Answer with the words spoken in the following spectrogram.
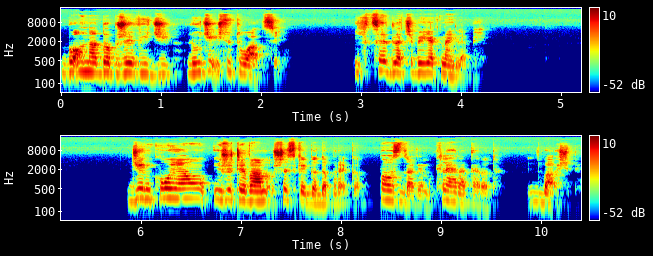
bo ona dobrze widzi ludzi i sytuacje i chce dla Ciebie jak najlepiej. Dziękuję i życzę Wam wszystkiego dobrego. Pozdrawiam, Klara Tarot dba o siebie.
